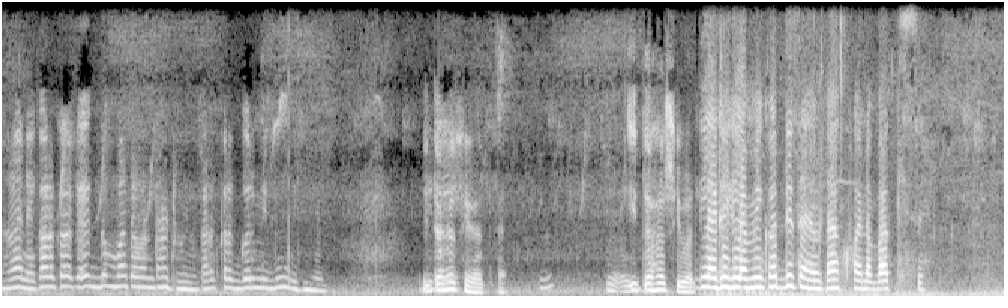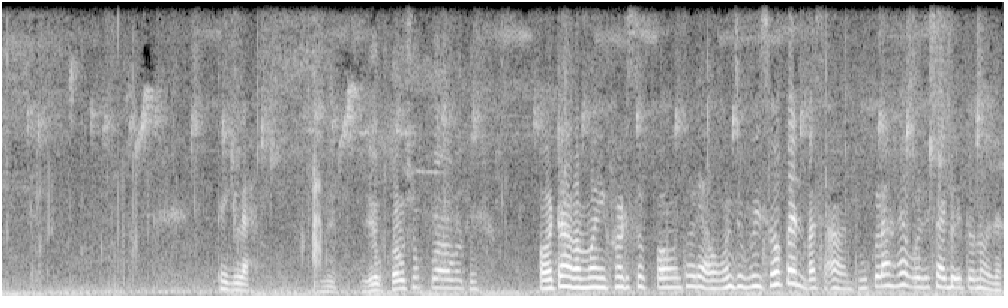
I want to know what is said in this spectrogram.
હા ને કારક કારક એકદમ વાતાવરણ ઠાઠું હોય ને કારક કારક ગરમી બહુ જ હોય. એ તો હસી વાત થાય એ તો હસી વાત. ઢીકલા ઢીકલા મેં કરી દીધા હવે નાખવાના બાકી છે. ઢીકલા એ ખાવ શું આવે તો? અઢાર મય ખડસો પાઉં થોડી ઊંઝું ભૂઈ સોંપે ને પાછા આ ઢોકળા હે બોલી સાઈડ હોય તો ન જાય.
